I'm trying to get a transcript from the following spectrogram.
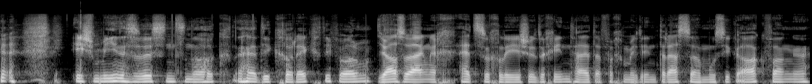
ist meines Wissens nach die korrekte Form. Ja, so eigentlich hat es so ein bisschen schon in der Kindheit einfach mit Interesse an Musik angefangen.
